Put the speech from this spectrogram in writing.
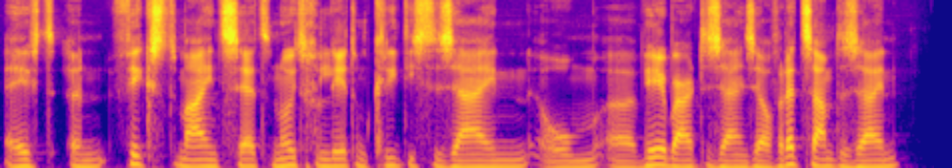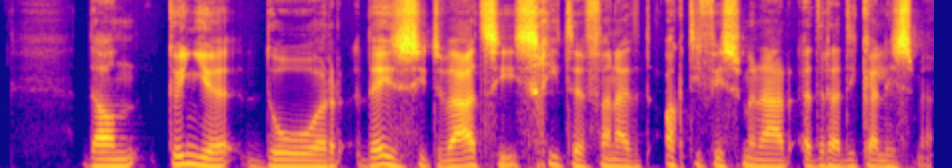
heeft een fixed mindset, nooit geleerd om kritisch te zijn, om uh, weerbaar te zijn, zelfredzaam te zijn, dan kun je door deze situatie schieten vanuit het activisme naar het radicalisme.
